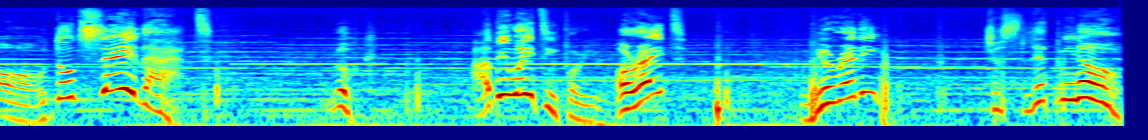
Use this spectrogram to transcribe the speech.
Oh, don't say that! Look, I'll be waiting for you, all right? When you're ready, just let me know.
